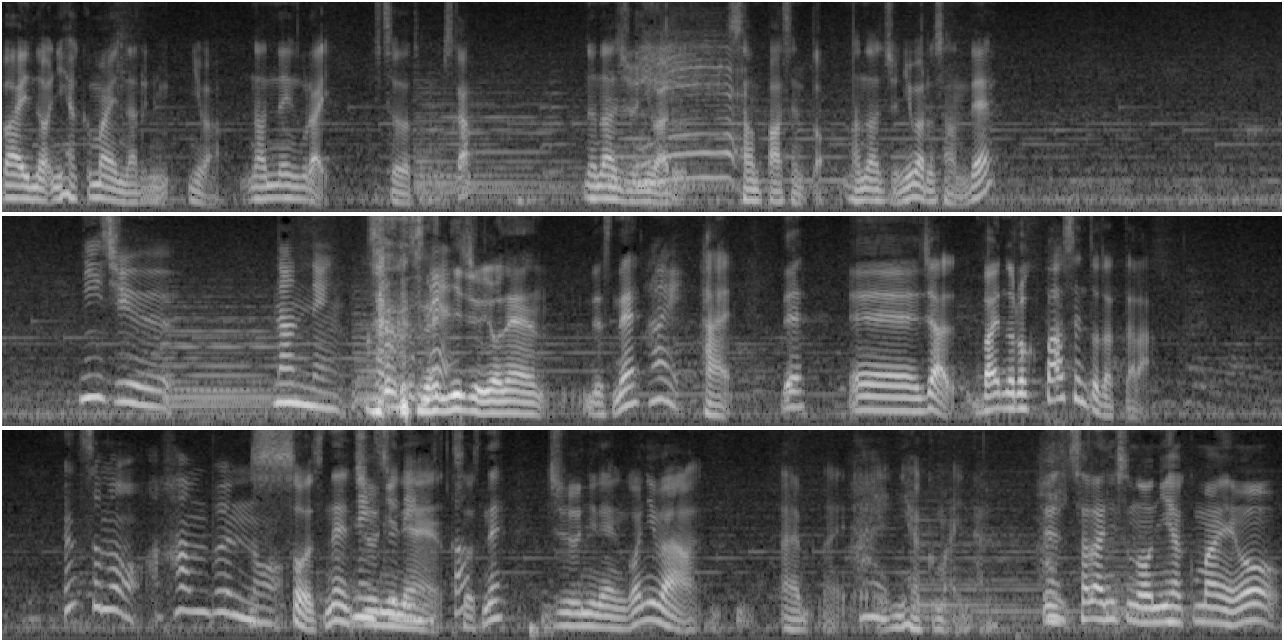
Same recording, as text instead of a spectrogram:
倍の200万円になるには何年ぐらい必要だと思いますか？72割る3%、えー、72割る3で？20何年そうですね。24年ですね。はい、はい、でえー、じゃあ倍の6%だったら。その半分のそうですね12年。そうですね。12年後には、はい、200万円になる。で、はい、さらにその200万円を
